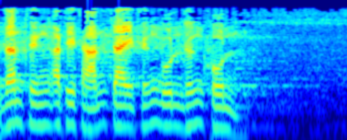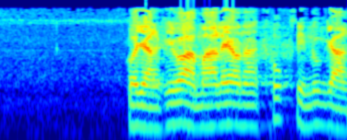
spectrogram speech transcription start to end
ตุนั้นถึงอธิษฐานใจถึงบุญถึงคุณ ก็อย่างที่ว่ามาแล้วนะทุกสิ่งทุกอย่าง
